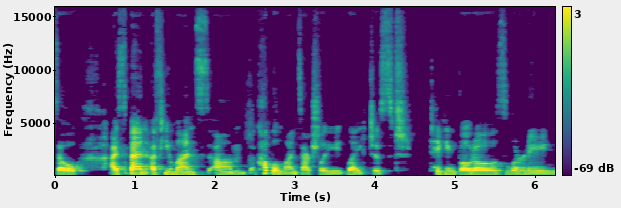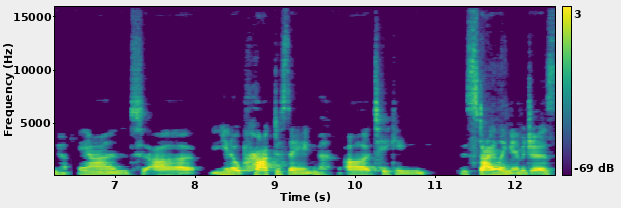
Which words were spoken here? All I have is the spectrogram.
So I spent a few months, um, a couple months actually, like just taking photos, learning, and uh, you know, practicing uh, taking styling images.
